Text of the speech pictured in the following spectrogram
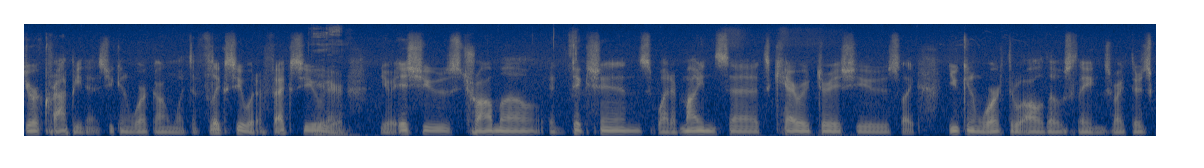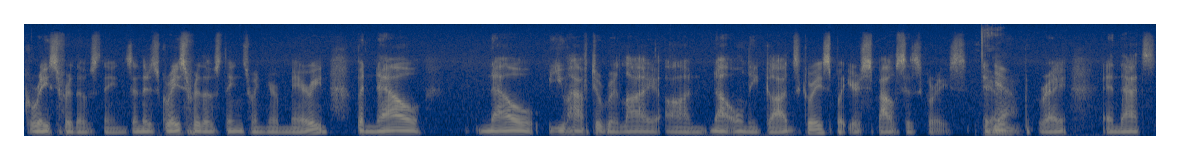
your crappiness. You can work on what afflicts you, what affects you, Yeah. your your issues, trauma, addictions, what are mindsets, character issues. Like you can work through all those things, right? There's grace for those things, and there's grace for those things when you're married. But now, now you have to rely on not only God's grace but your spouse's grace. Yeah. Yeah. right? And that's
